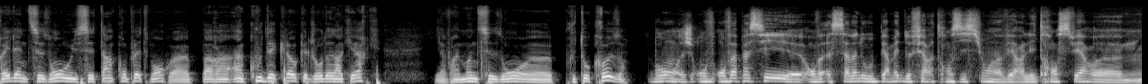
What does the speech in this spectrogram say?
Après, il a une saison où il s'éteint complètement, quoi, par un, coup d'éclat au 4 jours de Dunkerque. Il y a vraiment une saison euh, plutôt creuse. Bon, on, va passer, euh, ça va nous permettre de faire la transition hein, vers les transferts, euh,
